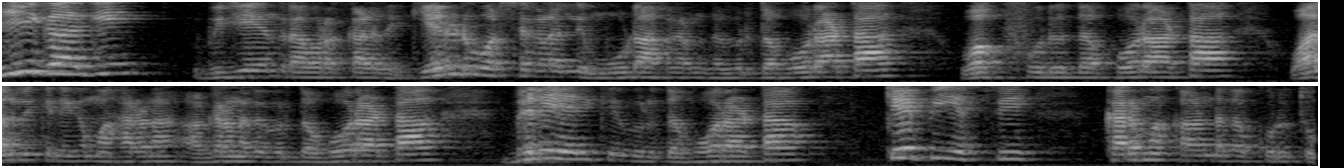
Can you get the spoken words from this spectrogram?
ಹೀಗಾಗಿ ವಿಜಯೇಂದ್ರ ಅವರ ಕಳೆದ ಎರಡು ವರ್ಷಗಳಲ್ಲಿ ಮೂಡಾಹರಣದ ವಿರುದ್ಧ ಹೋರಾಟ, ವಕ್ಫ್ ವಿರುದ್ಧ ಹೋರಾಟ ವಾಲ್ಮೀಕಿ ನಿಗಮ ಹರಣ ಹಗರಣದ ವಿರುದ್ಧ ಹೋರಾಟ, ಬೆಲೆ ಏರಿಕೆ ವಿರುದ್ಧ ಹೋರಾಟ, ಕೆಪಿಎಸ್ಸಿ ಕರ್ಮಕಾಂಡದ ಕುರಿತು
